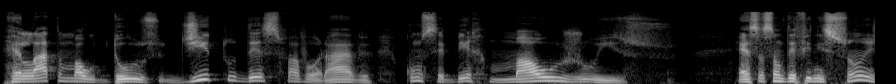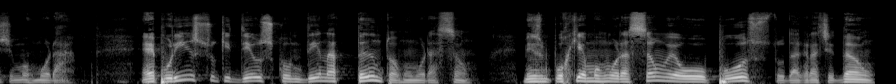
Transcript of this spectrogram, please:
relato maldoso, dito desfavorável, conceber mau juízo. Essas são definições de murmurar. É por isso que Deus condena tanto a murmuração, mesmo porque a murmuração é o oposto da gratidão,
